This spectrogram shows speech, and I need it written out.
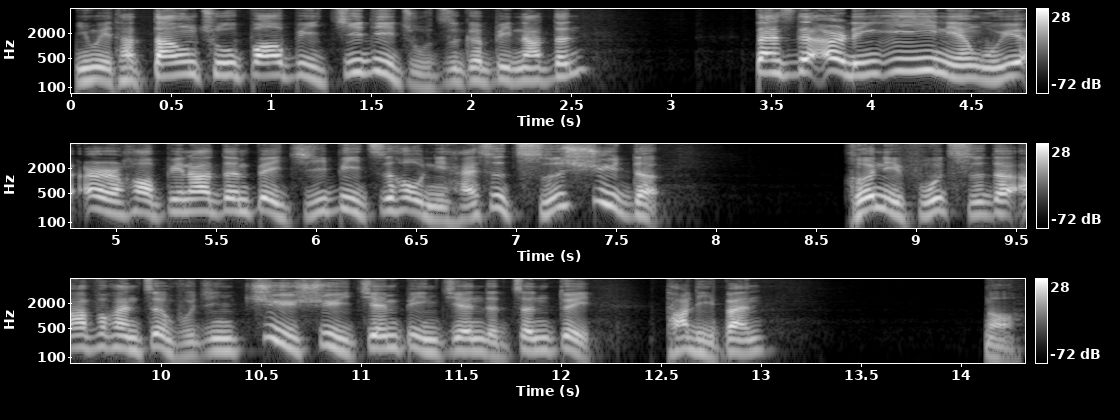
因为他当初包庇基地组织跟宾拉登，但是在二零一一年五月二号宾拉登被击毙之后，你还是持续的。和你扶持的阿富汗政府军继续肩并肩的针对塔利班，啊，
